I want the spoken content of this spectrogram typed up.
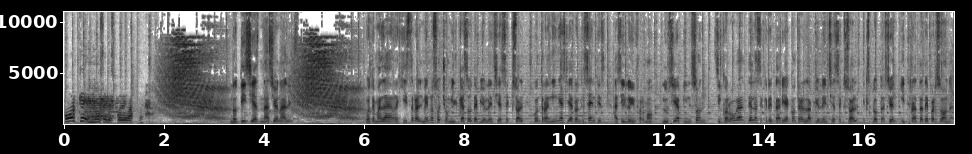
porque no se les puede vacunar. Noticias nacionales. Guatemala registra al menos 8.000 casos de violencia sexual contra niñas y adolescentes, así lo informó Lucía Pinzón, psicóloga de la Secretaría contra la Violencia Sexual, Explotación y Trata de Personas.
